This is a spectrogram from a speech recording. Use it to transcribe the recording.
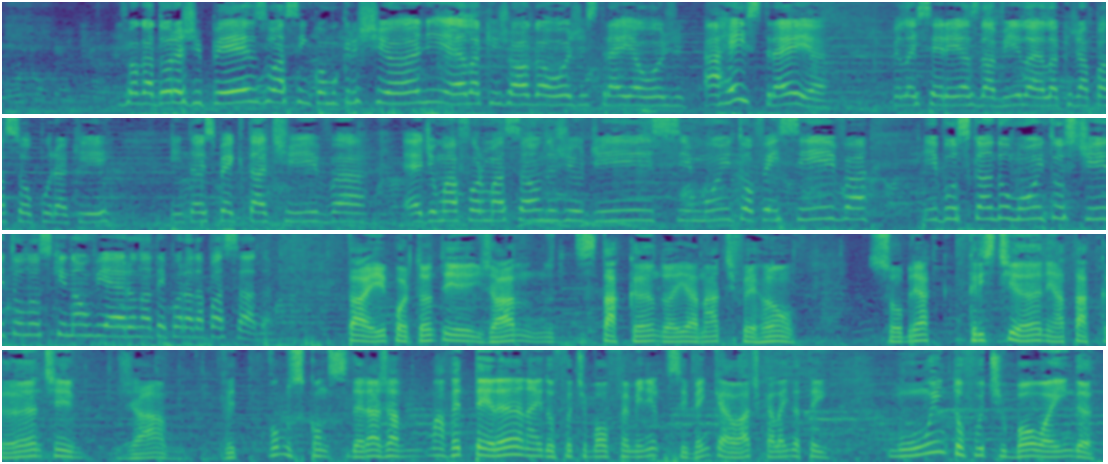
jogadoras de peso, assim como Cristiane, ela que joga hoje, estreia hoje, a reestreia pelas Sereias da Vila, ela que já passou por aqui. Então a expectativa é de uma formação do Gildice muito ofensiva e buscando muitos títulos que não vieram na temporada passada. Tá aí, portanto, já destacando aí a Nath Ferrão sobre a Cristiane, atacante, já vamos considerar já uma veterana aí do futebol feminino, se bem que eu acho que ela ainda tem muito futebol ainda,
